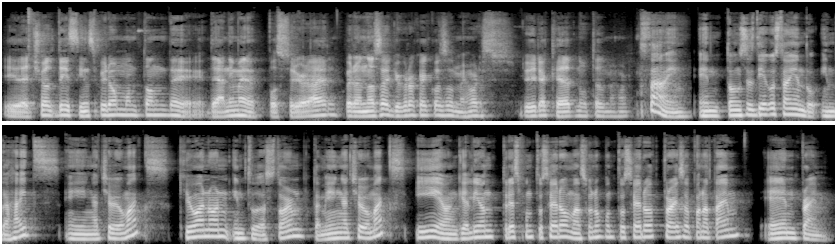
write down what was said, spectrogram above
Y de hecho, sí inspiró un montón de, de anime posterior a él. Pero no sé, yo creo que hay cosas mejores. Yo diría que Death Note es mejor. está bien. Entonces Diego está viendo In the Heights en HBO Max, QAnon Into the Storm también en HBO Max y Evangelion 3.0 más 1.0 Thrice Upon a Time en Prime.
